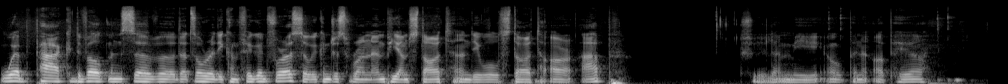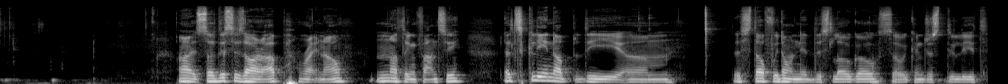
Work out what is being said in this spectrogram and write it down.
Webpack development server that's already configured for us. So we can just run npm start and it will start our app. Actually, let me open it up here. All right, so this is our app right now. Nothing fancy. Let's clean up the um, the stuff. We don't need this logo, so we can just delete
